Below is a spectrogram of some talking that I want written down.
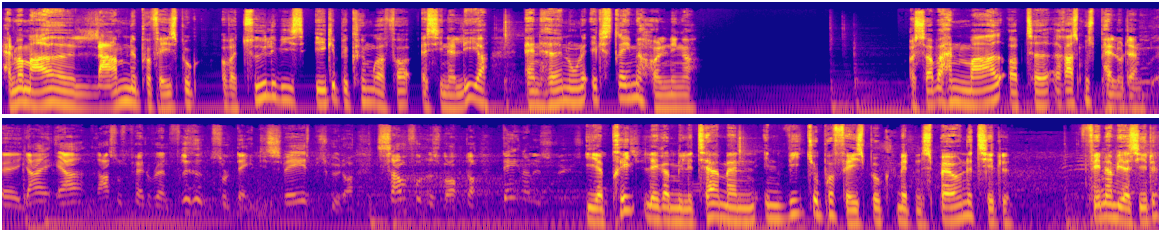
Han var meget larmende på Facebook og var tydeligvis ikke bekymret for at signalere, at han havde nogle ekstreme holdninger. Og så var han meget optaget af Rasmus Paludan. Øh, Jeg er Rasmus Paludan, frihedens soldat, de svages beskytter, samfundets vogter, danernes lys. I april lægger militærmanden en video på Facebook med den spørgende titel Finder vi os i det?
